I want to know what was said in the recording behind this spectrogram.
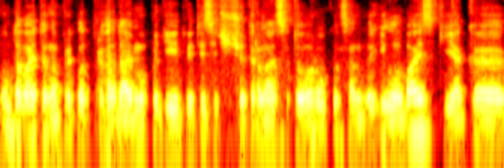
Ну давайте, наприклад, пригадаємо події 2014 року. Це Іловайськ, як е,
